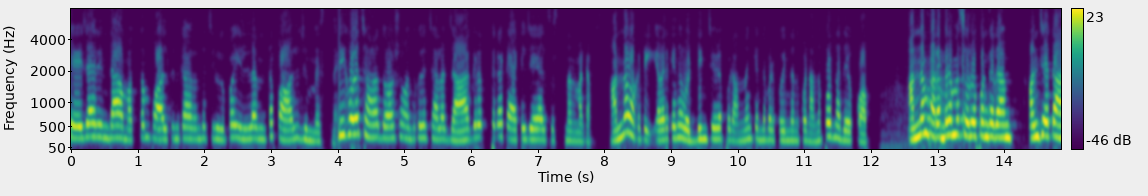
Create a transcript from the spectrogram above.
చేజారిందా? మొత్తం పాలిథిన్ కవర్ అంతా చిరిగిపోయి ఇల్లంతా పాలు జిమ్మేస్తున్నాయి. ఇది కూడా చాలా దోషం. అందుకని చాలా జాగ్రత్తగా ట్యాకిల్ చేయాల్సి వస్తుంది అనమాట అన్నం ఒకటి. ఎవరికైనా వడ్డించేటప్పుడు అన్నం కింద పడిపోయింది అనుకోండి అన్నపూర్ణాదేవి కోపం. అన్నం పరబ్రహ్మ స్వరూపం కదా. అంచేత ఆ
